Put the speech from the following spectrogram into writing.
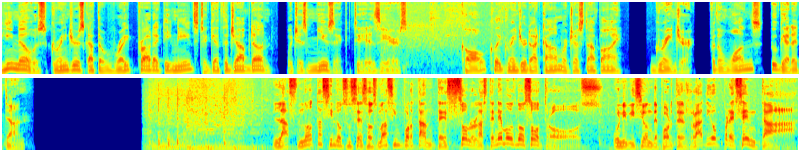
he knows Granger's got the right product he needs to get the job done, which is music to his ears. Call, clickgranger.com, or just stop by. Granger, for the ones who get it done. Las notas y los sucesos más importantes solo las tenemos nosotros. Univisión Deportes Radio presenta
